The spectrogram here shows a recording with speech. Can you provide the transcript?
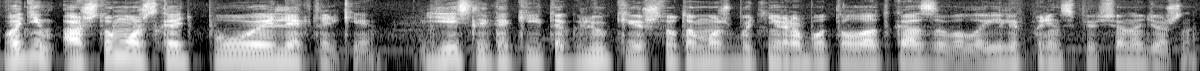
Вадим, а что можешь сказать по электрике? Есть ли какие-то глюки, что-то, может быть, не работало, отказывало, или, в принципе, все надежно?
